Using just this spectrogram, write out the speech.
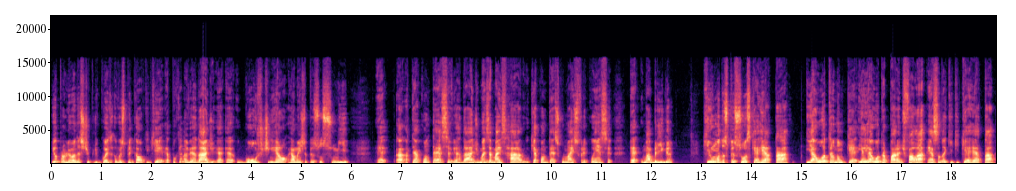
E o problema desse tipo de coisa, eu vou explicar o que, que é. É porque, na verdade, é, é o ghosting real, realmente da pessoa sumir é, até acontece, é verdade, mas é mais raro. O que acontece com mais frequência é uma briga que uma das pessoas quer reatar e a outra não quer. E aí a outra para de falar, essa daqui que quer reatar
